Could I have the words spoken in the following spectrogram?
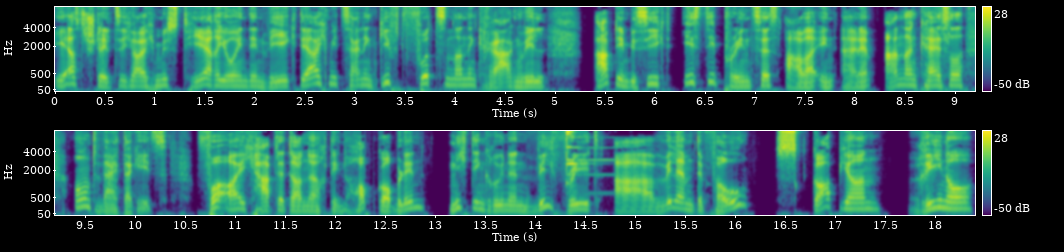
Erst stellt sich euch Mysterio in den Weg, der euch mit seinen Giftfurzen an den Kragen will. Habt ihn besiegt, ist die Princess aber in einem anderen Kessel und weiter geht's. Vor euch habt ihr dann noch den Hobgoblin, nicht den grünen Wilfried, äh, Willem Defoe, Scorpion, Rhino,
